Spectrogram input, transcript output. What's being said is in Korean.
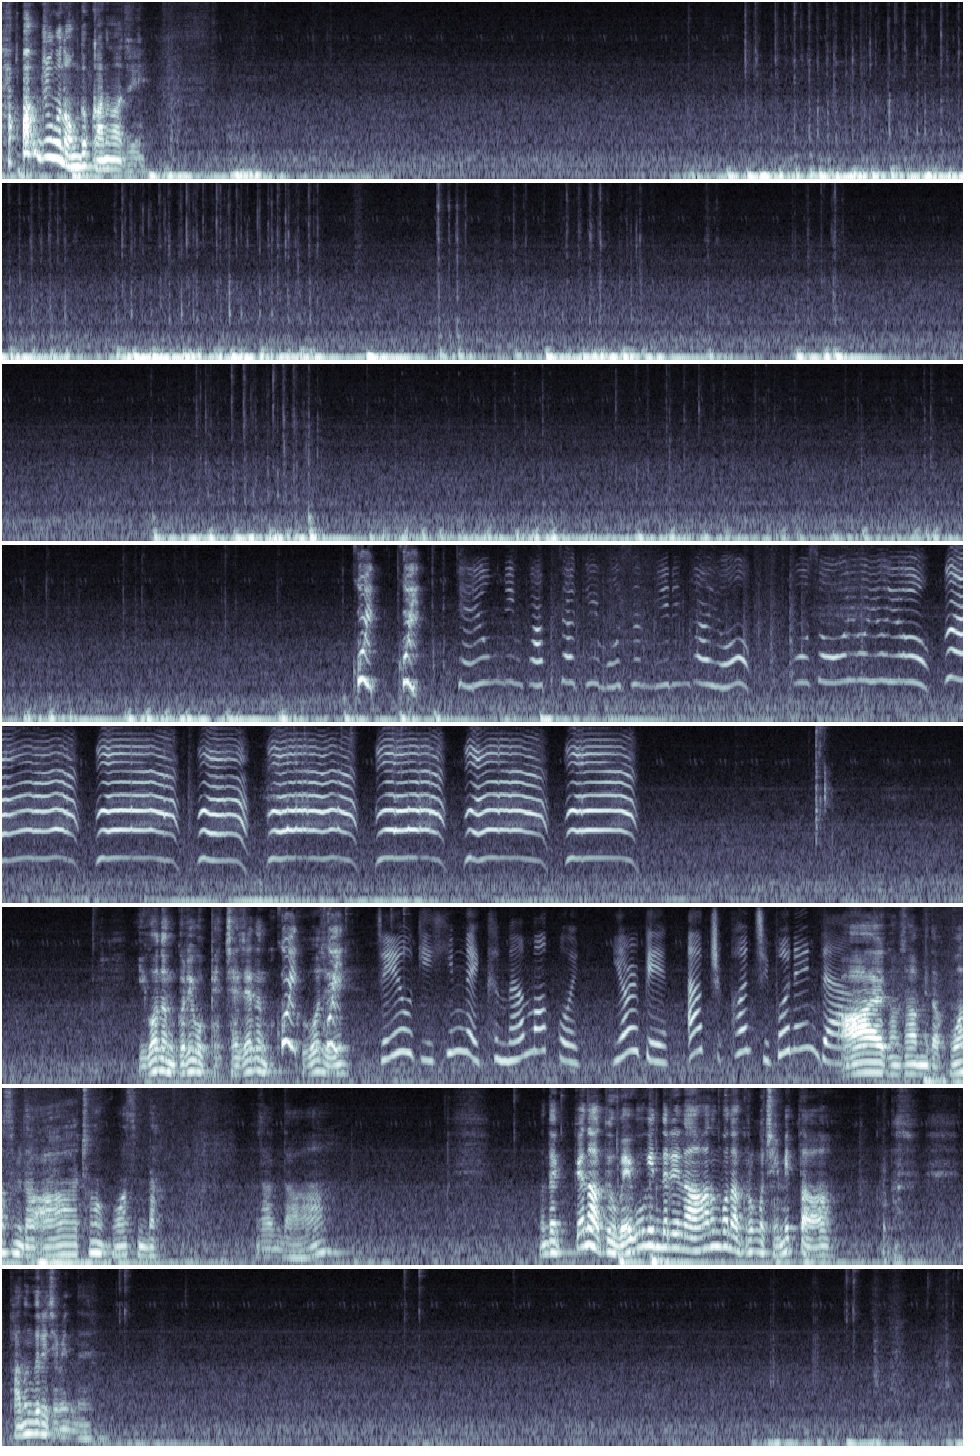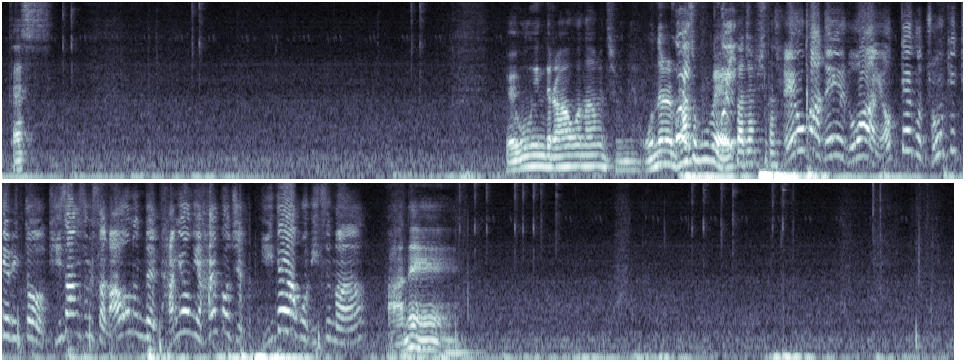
합방 중은 언급 가능하지. 꾸이 꾸이. 재웅님 갑자기 무슨 일인가요? 무서워요요요. 으아! 으아! 으아! 으아! 으아! 으아! 으아! 이거는 그리고 배- 제재는 그거지. 재욱이 힘내 그만 먹고 열배 압축 펀치 보낸다. 아 감사합니다. 고맙습니다. 아 천원 고맙습니다. 감사합니다. 근데 꽤나 그 외국인들이나 하는 거나 그런 거 재밌다. 반응들이 재밌네. 됐어. 외국인들이랑 하거나 하면 재밌네. 오늘은 파수부부 여기까지 합시다. 재호가 내일 노아 역대급 졸기 캐릭터 기상술사 나오는데 당연히 할 거지 이대하고 리스마 안 해.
